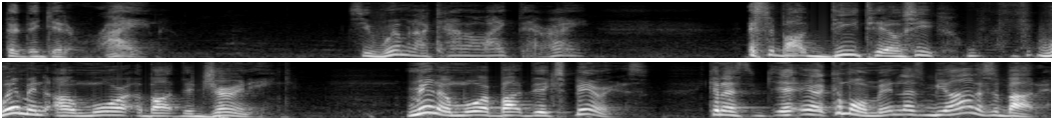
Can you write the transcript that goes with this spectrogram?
that they get it right. See, women are kind of like that, right? It's about details. See, women are more about the journey. Men are more about the experience. Can I, yeah, come on, men, let's be honest about it.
